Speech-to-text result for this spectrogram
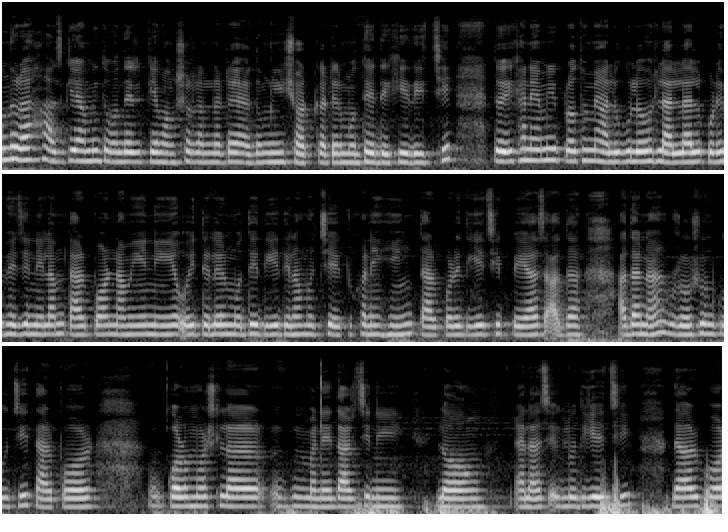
বন্ধুরা, আজকে আমি তোমাদেরকে মাংস রান্নাটা একদমই শর্টকাটের মধ্যে দেখিয়ে দিচ্ছি। তো এখানে আমি প্রথমে আলুগুলো লাল লাল করে ভেজে নিলাম, তারপর নামিয়ে নিয়ে ওই তেলের মধ্যে দিয়ে দিলাম হচ্ছে একটুখানি হিং, তারপরে দিয়েছি পেঁয়াজ, আদা আদা না রসুন কুচি, তারপর গরম মশলা মানে দারচিনি, লং, এলাচ এগুলো দিয়েছি। দেওয়ার পর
